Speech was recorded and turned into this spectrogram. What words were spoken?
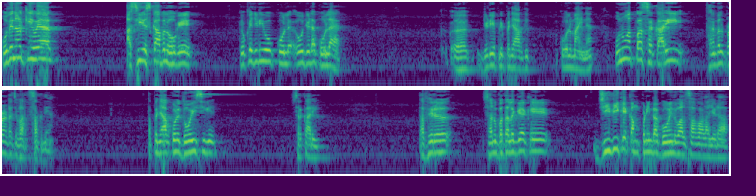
ਉਹਦੇ ਨਾਲ ਕੀ ਹੋਇਆ? ਅਸੀਂ ਇਸ ਕਾਬਲ ਹੋ ਗਏ, ਕਿਉਂਕਿ ਜਿਹੜੀ ਉਹ ਕੋਲ, ਉਹ ਜਿਹੜਾ ਕੋਲਾ ਹੈ ਜਿਹੜੀ ਆਪਣੀ ਪੰਜਾਬ ਦੀ ਕੋਲ ਮਾਈਨ ਹੈ, ਉਹਨੂੰ ਆਪਾਂ ਸਰਕਾਰੀ ਥਰਮਲ ਪਲਾਂਟਾਂ 'ਚ ਵਰਤ ਸਕਦੇ ਹਾਂ। ਤਾਂ ਪੰਜਾਬ ਕੋਲੇ ਦੋ ਹੀ ਸੀਗੇ, ਸਰਕਾਰੀ। ਤਾਂ ਫਿਰ ਸਾਨੂੰ ਪਤਾ ਲੱਗਿਆ ਕਿ ਜੀਵੀਕੇ ਕੰਪਨੀ ਦਾ ਗੋਇੰਦਵਾਲ ਸਾਹਿਬ ਵਾਲਾ ਜਿਹੜਾ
